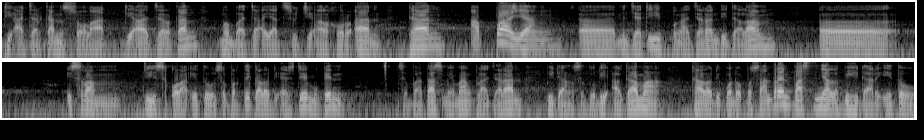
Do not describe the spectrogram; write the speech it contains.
diajarkan sholat diajarkan membaca ayat suci Al-Quran dan apa yang e, menjadi pengajaran di dalam e, Islam di sekolah itu. Seperti kalau di SD mungkin sebatas memang pelajaran bidang studi agama. Kalau di pondok pesantren pastinya lebih dari itu.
